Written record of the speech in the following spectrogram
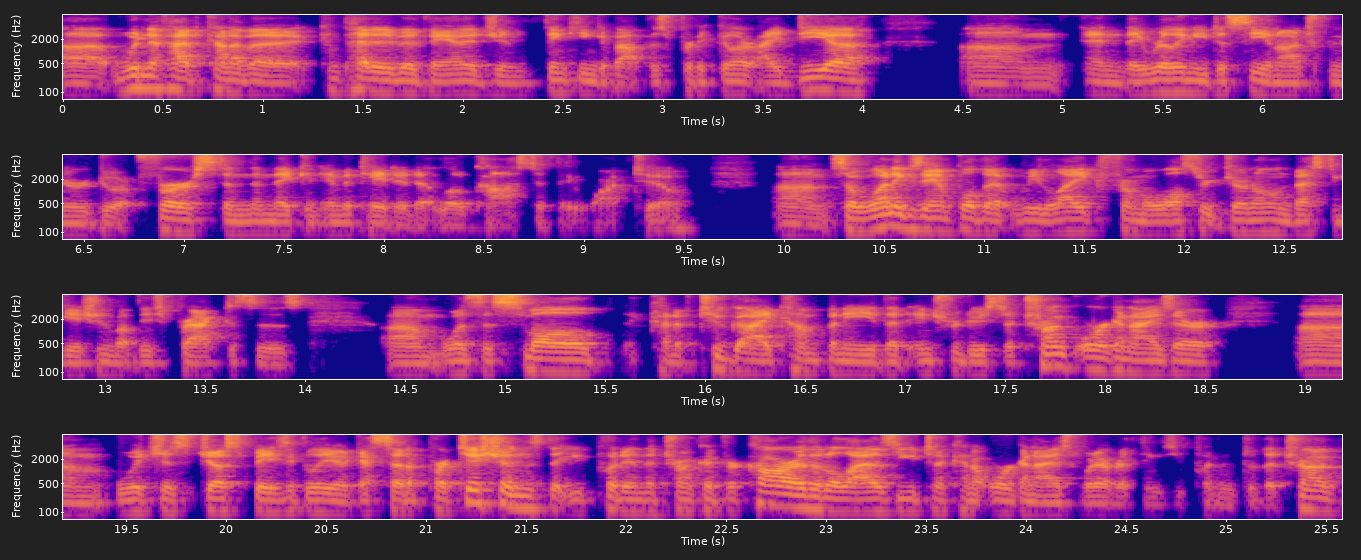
uh, wouldn't have had kind of a competitive advantage in thinking about this particular idea. Um, and they really need to see an entrepreneur do it first, and then they can imitate it at low cost if they want to. Um, so one example that we like from a Wall Street Journal investigation about these practices um, was a small kind of two guy company that introduced a trunk organizer, um, which is just basically like a set of partitions that you put in the trunk of your car that allows you to kind of organize whatever things you put into the trunk.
